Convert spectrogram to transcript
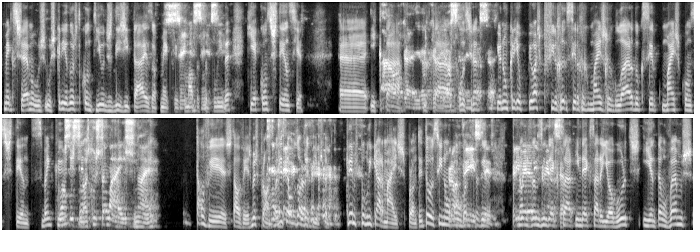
como é que se chama? Os, os criadores de conteúdos digitais, ou como é que sim, a malta sim, se apelida, sim. que é consistência. Uh, e que está ah, okay, okay, tá relacionado. Eu, não queria, eu, eu acho que prefiro ser mais regular do que ser mais consistente. Se bem que. Consistente nós... custa mais, não é? Talvez, talvez, mas pronto, mas esse é um dos objetivos. Portanto, queremos publicar mais, pronto, então assim não, pronto, não vamos é fazer, não vamos indexar, indexar a iogurtes e então vamos,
